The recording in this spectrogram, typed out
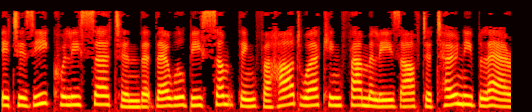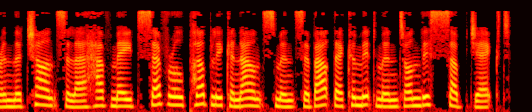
It is equally certain that there will be something for hard-working families after Tony Blair and the Chancellor have made several public announcements about their commitment on this subject.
